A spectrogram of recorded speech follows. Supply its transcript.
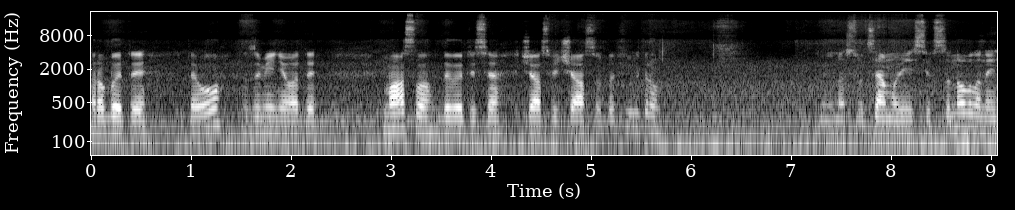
робити ТО, замінювати масло, дивитися час від часу до фільтру. Він У нас в цьому місці встановлений.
